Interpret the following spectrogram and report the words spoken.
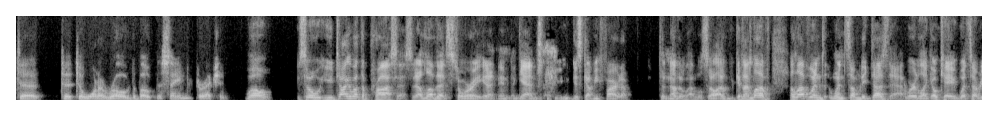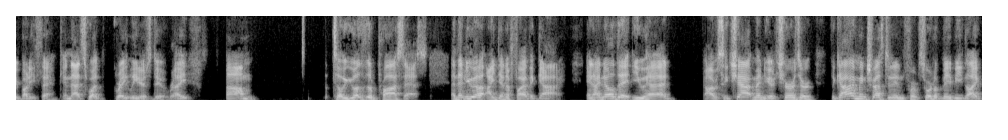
to to to want to row the boat in the same direction. Well, so you talk about the process, and I love that story. And, and again, you just got me fired up to another level. So I because I love I love when when somebody does that. We're like, okay, what's everybody think? And that's what great leaders do, right? Um so you go through the process and then you identify the guy. And I know that you had obviously Chapman, you had Scherzer. The guy I'm interested in for sort of maybe like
